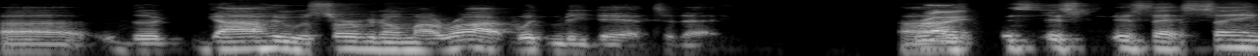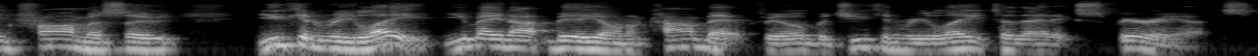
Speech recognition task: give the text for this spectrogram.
uh, the guy who was serving on my right wouldn't be dead today. Uh, Right. It's, it's it's that same trauma. So you can relate. You may not be on a combat field, but you can relate to that experience.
